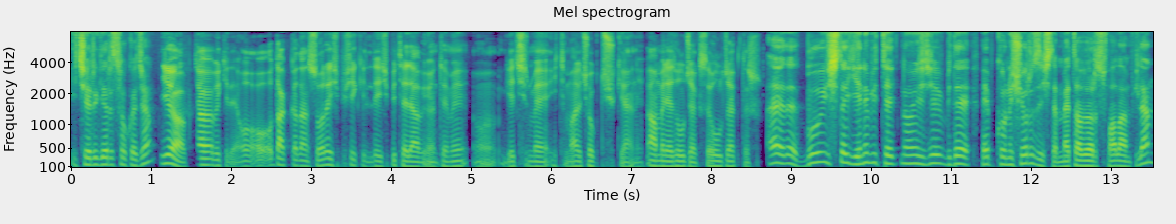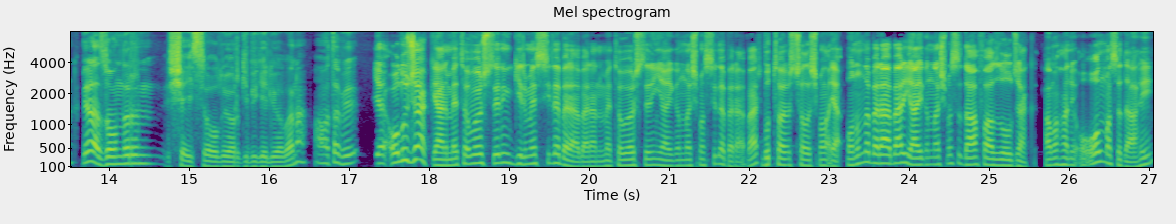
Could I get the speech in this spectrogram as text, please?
içeri geri sokacağım. Yok tabii ki de. O, o, o dakikadan sonra hiçbir şekilde hiçbir tedavi yöntemi o, geçirme ihtimali çok düşük yani. Ameliyat olacaksa olacaktır. Evet evet bu işte yeni bir teknoloji bir de hep konuşuyoruz işte metaverse falan filan. Biraz onların şeysi oluyor gibi geliyor bana. Ama tabii Ya olacak yani metaverse'lerin girmesiyle beraber hani metaverse'lerin yaygınlaşmasıyla beraber bu tarz çalışmalar ya onunla beraber yaygınlaşması daha fazla olacak. Ama hani o olmasa dahi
